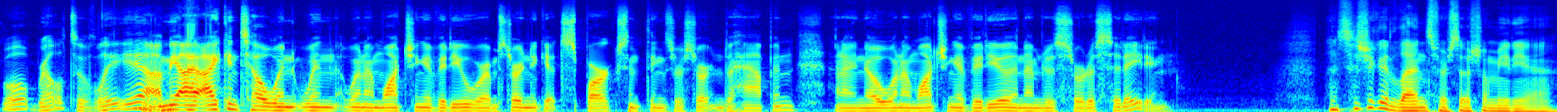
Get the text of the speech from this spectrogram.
Well, relatively, yeah. I mean, I, I can tell when, when, when I'm watching a video where I'm starting to get sparks and things are starting to happen, and I know when I'm watching a video and I'm just sort of sedating. That's such a good lens for social media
